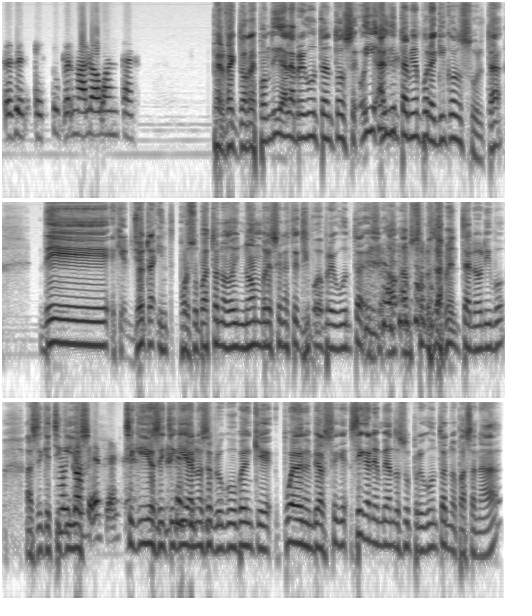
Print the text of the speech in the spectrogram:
Entonces es súper malo aguantar. Perfecto, respondida la pregunta entonces. Oye, alguien también por aquí consulta de que yo por supuesto no doy nombres en este tipo de preguntas, es absolutamente anónimo, así que chiquillos, chiquillos y chiquillas no se preocupen que pueden enviarse, sigan enviando sus preguntas, no pasa nada.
